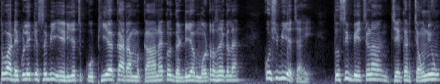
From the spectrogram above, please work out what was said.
ਤੁਹਾਡੇ ਕੋਲੇ ਕਿਸੇ ਵੀ ਏਰੀਆ 'ਚ ਕੋਠੀ ਆ ਘਰ ਆ, ਮਕਾਨ ਹੈ, ਕੋਈ ਗੱਡੀ ਆ, ਮੋਟਰਸਾਈਕਲ ਹੈ ਕੁਝ ਵੀ ਹੈ ਚਾਹੇ, ਤੁਸੀਂ ਵੇਚਣਾ, ਜੇਕਰ ਚਾਹੁੰਦੇ ਹੋ,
